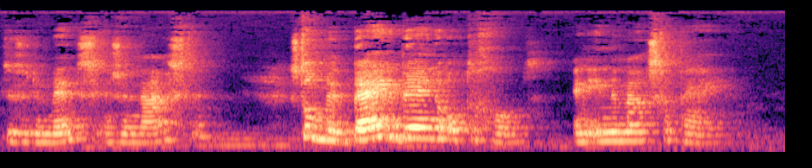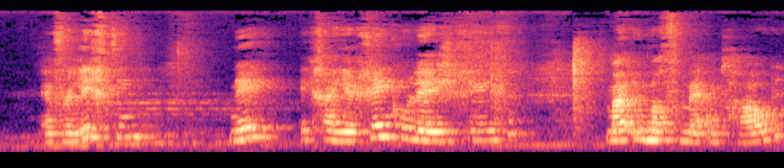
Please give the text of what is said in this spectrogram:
tussen de mens en zijn naaste, stond met beide benen op de grond en in de maatschappij. En verlichting? Nee, ik ga hier geen college geven, maar u mag van mij onthouden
